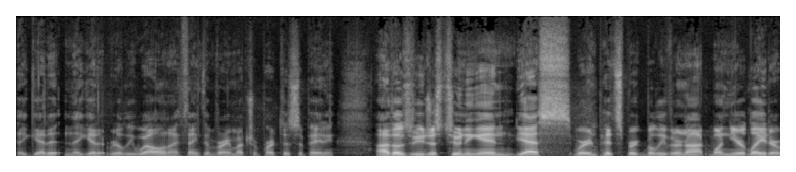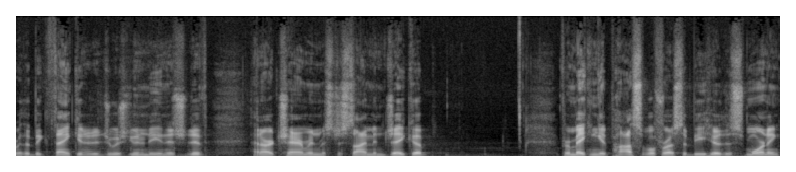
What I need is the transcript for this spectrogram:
They get it, and they get it really well, and I thank them very much for participating. Uh, those of you just tuning in, yes, we're in Pittsburgh, believe it or not, one year later, with a big thank you to the Jewish Unity Initiative and our chairman, Mr. Simon Jacob for making it possible for us to be here this morning.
